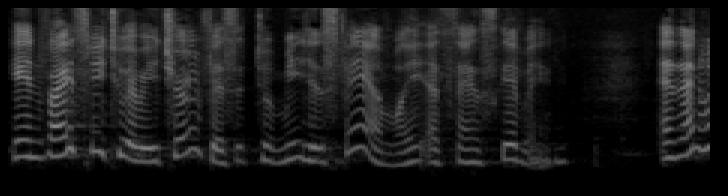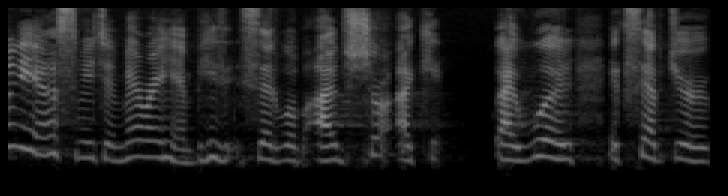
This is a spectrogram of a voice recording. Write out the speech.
He invites me to a return visit to meet his family at Thanksgiving. And then when he asked me to marry him, he said, Well, I'm sure I I would, except you're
